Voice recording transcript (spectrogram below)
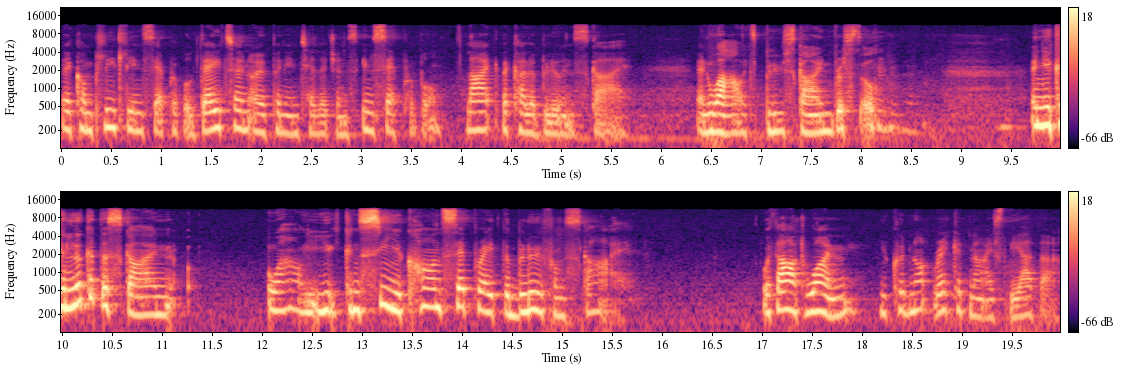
They're completely inseparable. Data and open intelligence, inseparable, like the color blue in sky. And wow, it's blue sky in Bristol. and you can look at the sky and wow, you can see you can't separate the blue from sky. Without one, you could not recognize the other.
